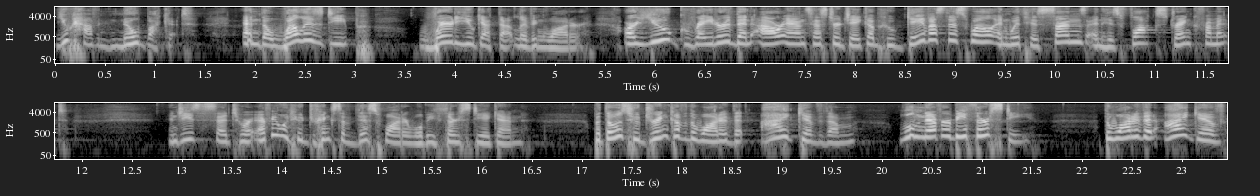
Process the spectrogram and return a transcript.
you have no bucket, and the well is deep. Where do you get that living water? Are you greater than our ancestor Jacob, who gave us this well and with his sons and his flocks drank from it? And Jesus said to her, Everyone who drinks of this water will be thirsty again. But those who drink of the water that I give them will never be thirsty. The water that I give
